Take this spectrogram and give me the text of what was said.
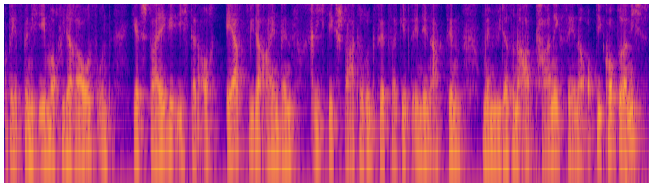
aber jetzt bin ich eben auch wieder raus und jetzt steige ich dann auch erst wieder ein, wenn es richtig starke Rücksetzer gibt in den Aktien und wenn wir wieder so eine Art Panik sehen. Ne? Ob die kommt oder nicht,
